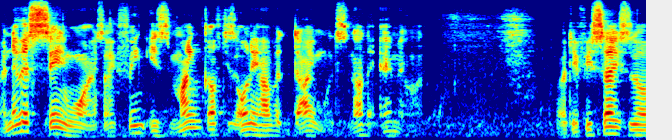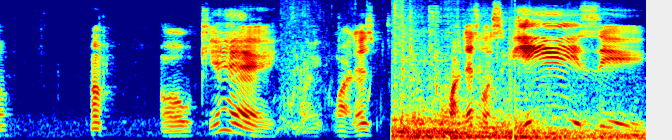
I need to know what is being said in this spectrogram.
I never seen one. So I think is Minecraft is only have a diamonds, not an emerald. But if he says so, huh? Okay. wow, that's wow, that was easy.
